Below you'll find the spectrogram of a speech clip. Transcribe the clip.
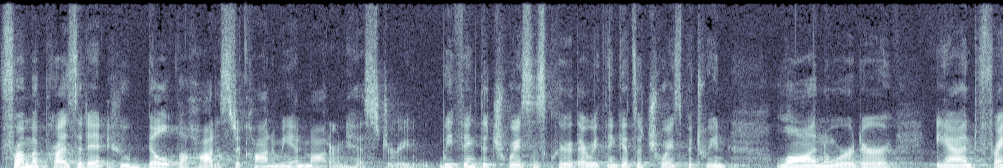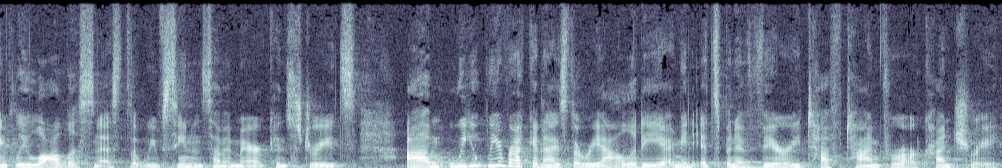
from a president who built the hottest economy in modern history. We think the choice is clear there. We think it's a choice between law and order and, frankly, lawlessness that we've seen in some American streets. Um, we, we recognize the reality. I mean, it's been a very tough time for our country.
